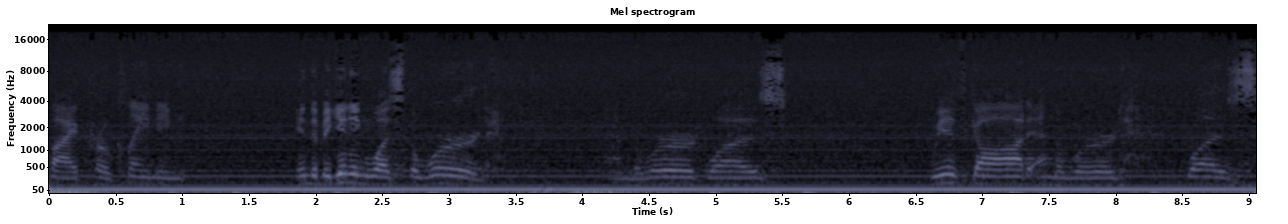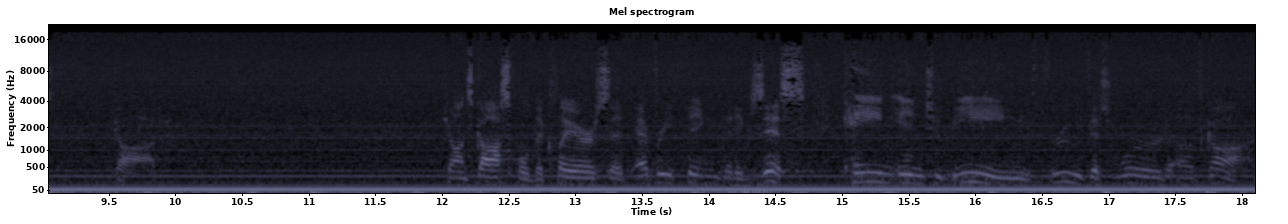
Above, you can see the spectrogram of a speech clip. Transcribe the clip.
by proclaiming, In the beginning was the Word, and the Word was with God, and the Word was God. John's Gospel declares that everything that exists came into being through this Word of God.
